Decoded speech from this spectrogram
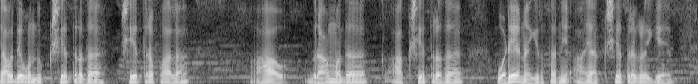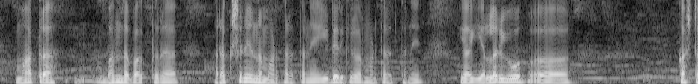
ಯಾವುದೇ ಒಂದು ಕ್ಷೇತ್ರದ ಕ್ಷೇತ್ರಪಾಲ ಆ ಗ್ರಾಮದ, ಆ ಕ್ಷೇತ್ರದ ಒಡೆಯನಾಗಿರ್ತಾನೆ, ಆಯಾ ಕ್ಷೇತ್ರಗಳಿಗೆ ಮಾತ್ರ ಬಂದ ಭಕ್ತರ ರಕ್ಷಣೆಯನ್ನು ಮಾಡ್ತಾ ಇರ್ತಾನೆ, ಈಡೇರಿಕೆಗಳನ್ನು ಮಾಡ್ತಾ ಇರ್ತಾನೆ. ಹೀಗಾಗಿ ಎಲ್ಲರಿಗೂ ಕಷ್ಟ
